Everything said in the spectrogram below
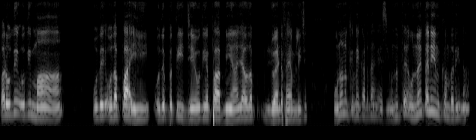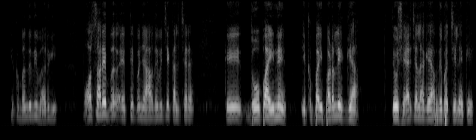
ਪਰ ਉਹਦੀ ਉਹਦੀ ਮਾਂ ਉਹਦੇ, ਉਹਦਾ ਭਾਈ, ਉਹਦੇ ਭਤੀਜੇ, ਉਹਦੀਆਂ ਭਾਬੀਆਂ ਜਾਂ ਉਹਦਾ ਜੁਆਇੰਟ ਫੈਮਿਲੀ 'ਚ, ਉਹਨਾਂ ਨੂੰ ਕਿਵੇਂ ਕੱਢ ਦਾਂਗੇ ਅਸੀਂ? ਉਹਨਾਂ ਤੇ, ਉਹਨਾਂ ਦੀ ਤਾਂ ਨਹੀਂ ਇਨਕਮ ਵਧੀ ਨਾ। ਇੱਕ ਬੰਦੇ ਦੀ ਵਧ ਗਈ। ਬਹੁਤ ਸਾਰੇ ਬ- ਇੱਥੇ ਪੰਜਾਬ ਦੇ ਵਿੱਚ ਇਹ ਕਲਚਰ ਹੈ ਕਿ ਦੋ ਭਾਈ ਨੇ, ਇੱਕ ਭਾਈ ਪੜ੍ਹ ਲਿਖ ਗਿਆ ਤੇ ਉਹ ਸ਼ਹਿਰ ਚਲਾ ਗਿਆ ਆਪਦੇ ਬੱਚੇ ਲੈ ਕੇ।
